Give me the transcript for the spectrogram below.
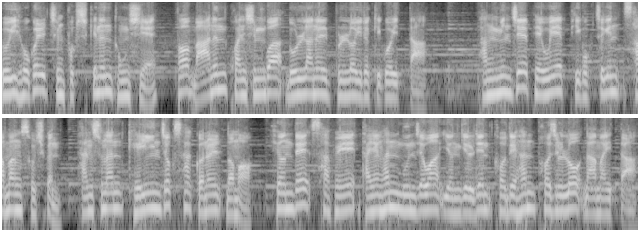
의혹을 증폭시키는 동시에 더 많은 관심과 논란을 불러일으키고 있다. 박민재 배우의 비극적인 사망 소식은 단순한 개인적 사건을 넘어 현대 사회의 다양한 문제와 연결된 거대한 퍼즐로 남아있다.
